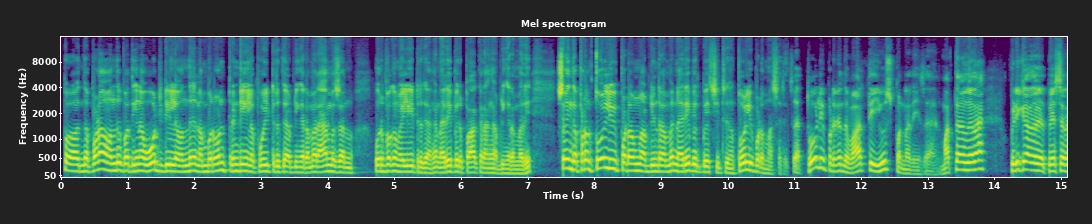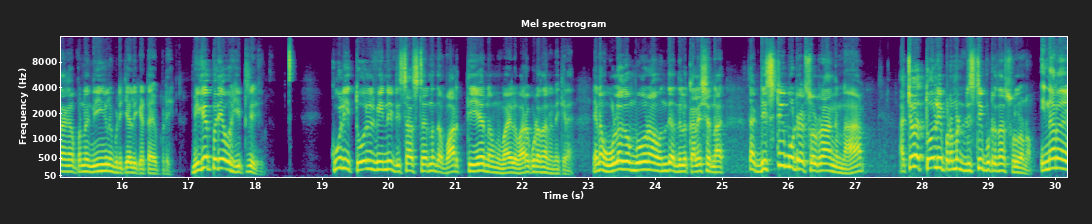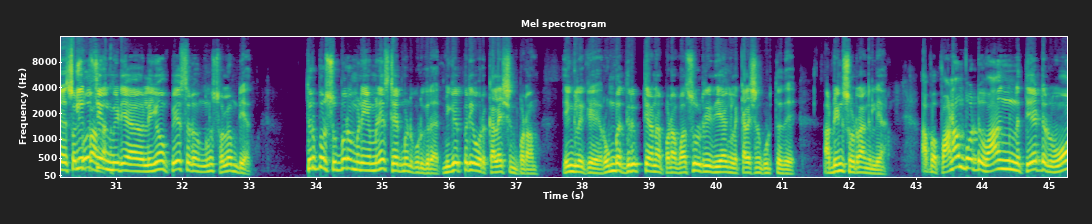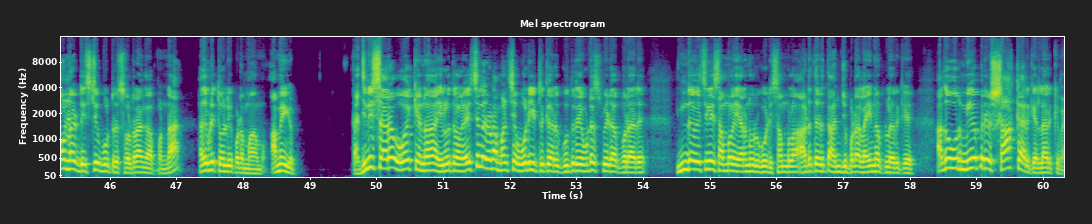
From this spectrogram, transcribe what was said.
இப்போ இந்த படம் வந்து பார்த்தீங்கன்னா ஓடிடியில் வந்து நம்பர் ஒன் ட்ரெண்டிங்கில் போயிட்டு இருக்கு அப்படிங்கிற மாதிரி அமேசான் ஒரு பக்கம் வெளியிட்டிருக்காங்க. நிறைய பேர் பார்க்குறாங்க அப்படிங்கிற மாதிரி. ஸோ இந்த படம் தோல்வி படம் அப்படின்ற மாதிரி நிறைய பேர் பேசிகிட்டு இருக்காங்க. தோல்வி படமா சார் சார் தோல்வி படம் இந்த வார்த்தையை யூஸ் பண்ணாதீங்க சார். மற்றவங்க தான் பிடிக்காத பேசுகிறாங்க அப்படின்னு நீங்களும் பிடிக்காது கேட்டால் எப்படி? மிகப்பெரிய ஒரு ஹிட்ரு கூலி தோல்வின்னு டிசாஸ்டர்னு அந்த வார்த்தையே நம்ம வாயில் வரக்கூடாதுன்னு நினைக்கிறேன். ஏன்னா உலகம் பூரா வந்து அதில் கலெக்ஷன் சார் டிஸ்ட்ரிபியூட்டர் சொல்கிறாங்கன்னா ஆக்சுவலாக தோல்வி படம்னு டிஸ்ட்ரிபியூட்டர் தான் சொல்லணும். இந்நேரம் சொல்லி சோசியல் மீடியாவிலையும் பேசுகிறவங்களும் சொல்ல முடியாது. திருப்பூர் சுப்பிரமணியம்னே ஸ்டேட்மெண்ட் கொடுக்குறார். மிகப்பெரிய ஒரு கலெக்ஷன் படம். எங்களுக்கு ரொம்ப திருப்தியான படம். வசூல் ரீதியாக எங்களுக்கு கலெக்ஷன் கொடுத்தது அப்படின்னு சொல்கிறாங்க இல்லையா? அப்போ பணம் போட்டு வாங்கின தியேட்டர் ஓனர் டிஸ்ட்ரிபியூட்டர் சொல்கிறாங்க அப்படின்னா அது எப்படி தோல்வி படம் அமையும்? ரஜினி சாரோ ஓகேண்ணா இருபத்தி நாலு வயசில் இருக்கா மனுஷன் ஓடிட்டு இருக்காரு குதிரையை விட ஸ்பீடாக போகிறாரு இந்த வயசுலேயும் சம்பளம் இரநூறு கோடி சம்பளம் அடுத்தடுத்து அஞ்சு படம் லைனப்பில் இருக்குது அது ஒரு மிகப்பெரிய ஷாக்காக இருக்குது எல்லாருக்குமே.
